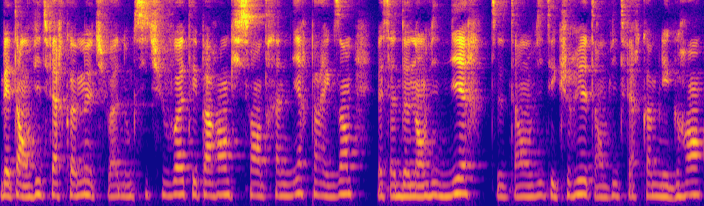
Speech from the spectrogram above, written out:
ben t'as envie de faire comme eux, tu vois. Donc si tu vois tes parents qui sont en train de lire par exemple, ben ça te donne envie de lire, t'as envie, t'es curieux, t'as envie de faire comme les grands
